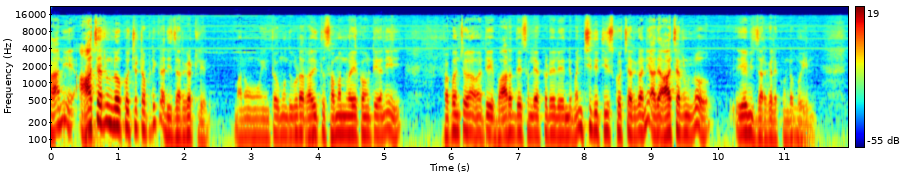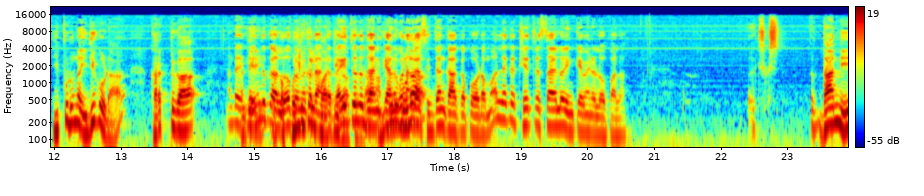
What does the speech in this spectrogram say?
కానీ ఆచరణలోకి వచ్చేటప్పటికి అది జరగట్లేదు. మనం ఇంతకుముందు కూడా రైతు సమన్వయ కమిటీ అని ప్రపంచం అంటే భారతదేశంలో ఎక్కడే లేని మంచిది తీసుకొచ్చారు కానీ అది ఆచరణలో ఏమీ జరగలేకుండా పోయింది. ఇప్పుడున్న ఇది కూడా కరెక్ట్గా అంటే ఎందుకు లోపం రైతులు దానికి అనుగుణంగా సిద్ధం కాకపోవడమా లేక క్షేత్రస్థాయిలో ఇంకేమైనా లోపాలా? దాన్ని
